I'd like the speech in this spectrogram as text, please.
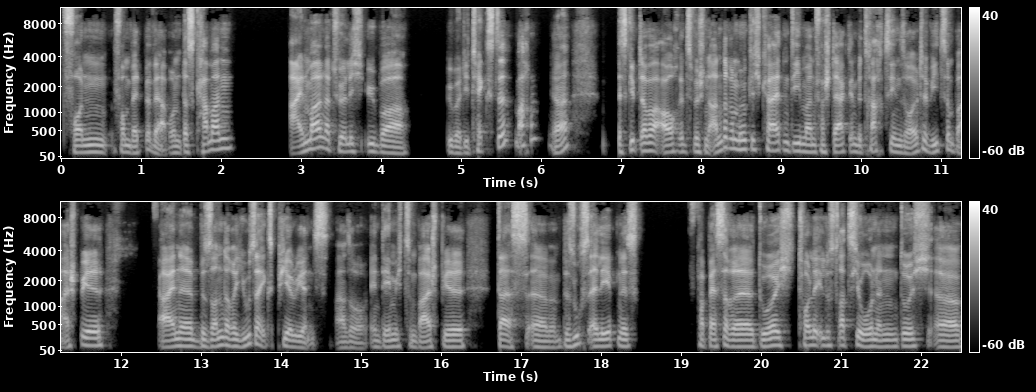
von, vom Wettbewerb. Und das kann man einmal natürlich über über die Texte machen. Ja, es gibt aber auch inzwischen andere Möglichkeiten, die man verstärkt in Betracht ziehen sollte, wie zum Beispiel eine besondere User Experience. Also indem ich zum Beispiel das äh, Besuchserlebnis verbessere durch tolle Illustrationen, durch äh,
